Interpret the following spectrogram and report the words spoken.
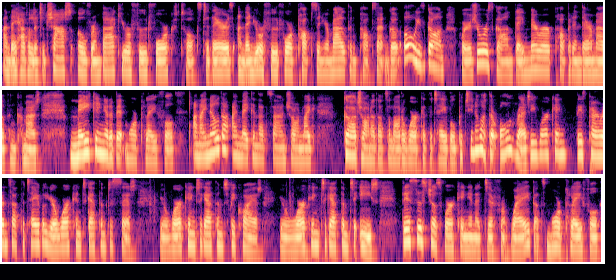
and they have a little chat over and back. Your food fork talks to theirs and then your food fork pops in your mouth and pops out and go, "Oh, he's gone. Where's yours gone?" They mirror, pop it in their mouth and come out, making it a bit more playful. And I know that I'm making that sound Sean like God, Joanna, that's a lot of work at the table. But you know what? They're already working, these parents at the table. You're working to get them to sit. You're working to get them to be quiet. You're working to get them to eat. This is just working in a different way that's more playful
